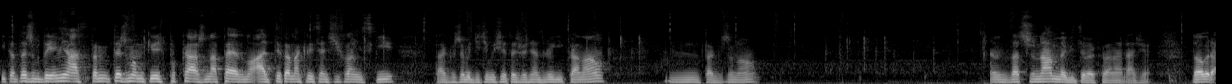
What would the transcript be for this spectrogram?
i tam też buduję miasto, tam też wam kiedyś pokażę na pewno, ale tylko na Krystian Cichoński. Tak, że będziecie musieli też wejść na drugi kanał. Mm, także no. Zaczynamy widzowie na razie. Dobra.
